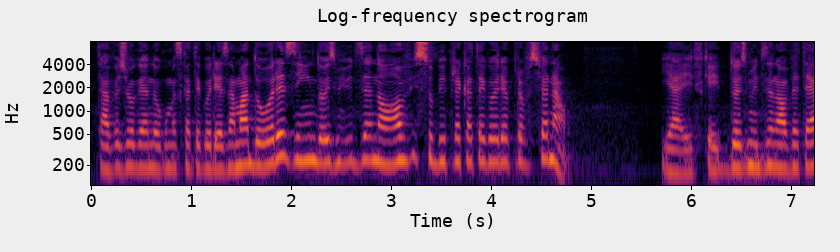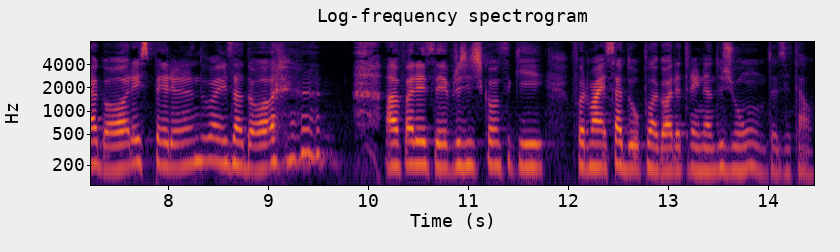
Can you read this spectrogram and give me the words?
estava jogando algumas categorias amadoras e em 2019 subi para a categoria profissional. E aí fiquei de 2019 até agora esperando a Isadora aparecer para a gente conseguir formar essa dupla agora treinando juntas e tal.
